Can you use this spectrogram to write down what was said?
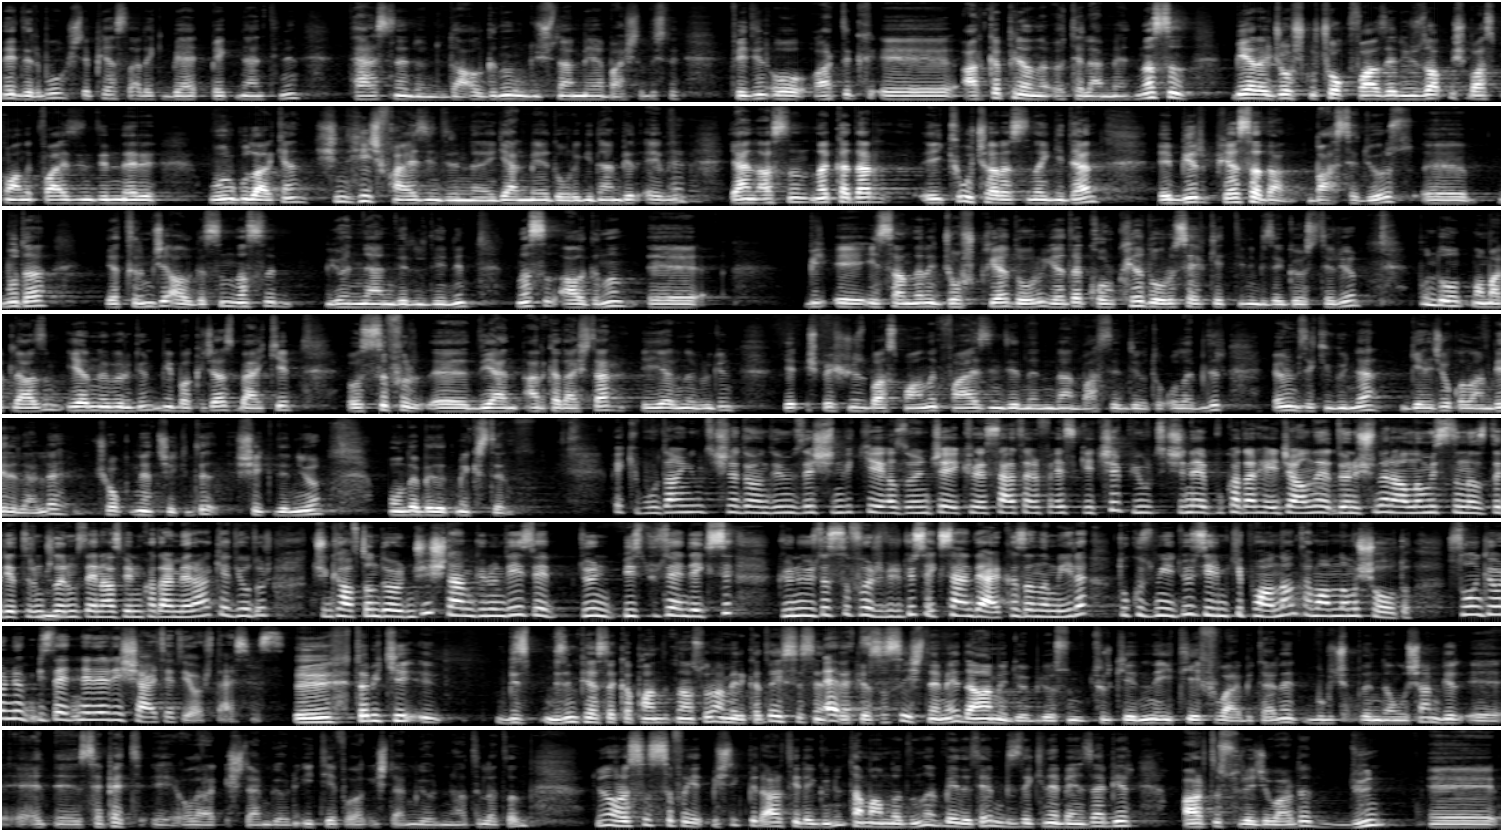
Nedir bu? İşte piyasalardaki be- beklentinin tersine döndü. Dalgının güçlenmeye başladı. İşte Fed'in o artık e, arka plana ötelenme. Nasıl bir ara coşku çok fazlaydı, 160 bas puanlık faiz indirimleri vurgularken şimdi hiç faiz indirimlerine gelmeye doğru giden bir evrim. Yani aslında ne kadar iki uç arasında giden e, bir piyasadan bahsediyoruz. E, bu da yatırımcı algısının nasıl yönlendirildiğini, nasıl algının e, bir, e, insanların coşkuya doğru ya da korkuya doğru sevk ettiğini bize gösteriyor. Bunu da unutmamak lazım. Yarın öbür gün bir bakacağız belki o sıfır e, diyen arkadaşlar e, yarın öbür gün 75-100 bas puanlık faiz indirimlerinden bahsediyordu olabilir. Önümüzdeki günler gelecek olan verilerle çok net şekilde şekilleniyor. Onu da belirtmek isterim. Peki buradan yurt içine döndüğümüzde şimdi ki az önce küresel tarafa es geçip yurt içine bu kadar heyecanlı dönüşümden anlamışsınızdır. Yatırımcılarımız en az benim kadar merak ediyordur. Çünkü haftanın dördüncü işlem günündeyiz ve dün BIST 100 endeksi günü %0,80 değer kazanımıyla 9722 puandan tamamlamış oldu. Son görünüm bize neleri işaret ediyor dersiniz? Ee, tabii ki e, biz bizim piyasa kapandıktan sonra Amerika'da hisse senetleri Evet. piyasası işlemeye devam ediyor biliyorsun. Türkiye'nin ETF'i var bir tane. Bu çiplerinden oluşan bir e, e, e, sepet e, olarak işlem gördüğünü, ETF olarak işlem gördüğünü hatırlatalım. Dün orası 0.70'lik bir artı ile günü tamamladığını belirtelim. Bizdekine benzer bir artı süreci vardı. Dün e,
